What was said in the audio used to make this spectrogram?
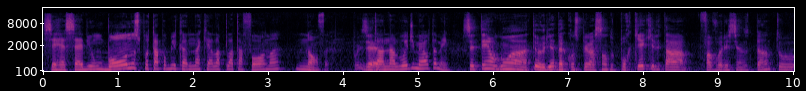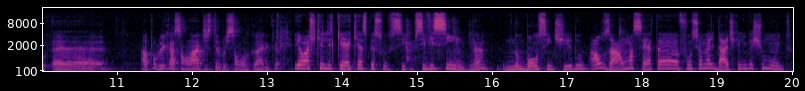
Você recebe um bônus por estar tá publicando naquela plataforma nova. Pois é. Tá na lua de mel também. Você tem alguma teoria da conspiração do porquê que ele está favorecendo tanto é, a publicação lá, a distribuição orgânica? Eu acho que ele quer que as pessoas se, se viciem, né? No bom sentido, a usar uma certa funcionalidade que ele investiu muito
